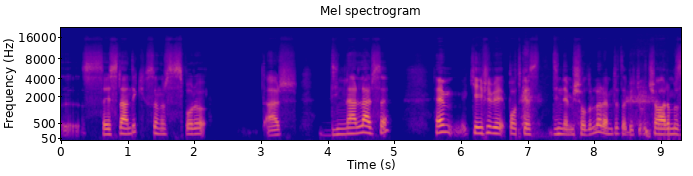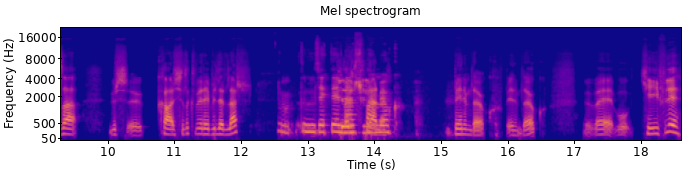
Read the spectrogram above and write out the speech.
e, seslendik. Sınırsız sporu eğer dinlerlerse hem keyifli bir podcast dinlemiş olurlar hem de tabii ki bu çağrımıza bir e, karşılık verebilirler. Dinleyeceklerinden şüphem yok. Benim de yok. Benim de yok ve bu keyifli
